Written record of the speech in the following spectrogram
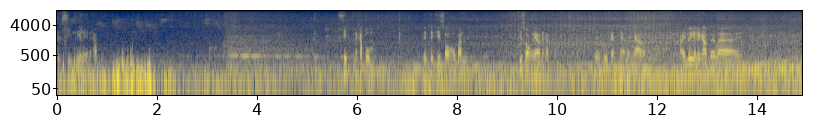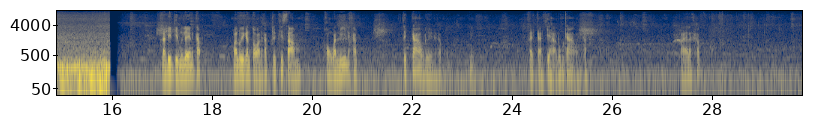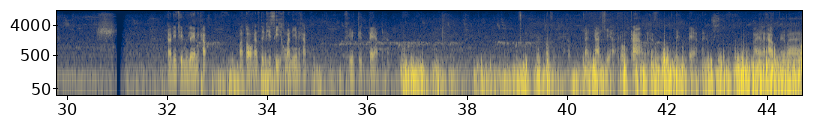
ตึกสิบนี่เลยนะครับ ตึกสิบนะครับผม เป็นตึกที่ 2 ของวันที่ 2 แล้วนะครับเดินดูแฟลตแถวน้องเก้าครับไปลุยกันเลยครับ บ๊ายบายดาวดินถิ่นเมืองเลยนะครับ มาลุยกันต่อนะครับ ตึกที่ 3 ของวันนี้นะครับ ตึก 9 เลยนะครับ ผมนี่แฟนการเคหะร่มเก้านะครับ ไปแล้วครับดาวดินถิ่นเมึงเลยนะครับ มาต่อกันตึกที่ 4 ของวันนี้นะครับ คือตึก8นะครับนะครับแฟนการเคหะร่มเกล้านะครับ ตึก8นะครับ ไปแล้วครับ บ๊ายบาย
